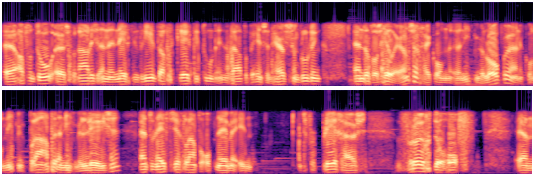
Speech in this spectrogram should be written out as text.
Af en toe, uh, sporadisch. En in 1983 kreeg hij toen inderdaad opeens een hersenbloeding. En dat was heel ernstig. Hij kon niet meer lopen en hij kon niet meer praten en niet meer lezen. En toen heeft hij zich laten opnemen in het verpleeghuis Vreugdehof. En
